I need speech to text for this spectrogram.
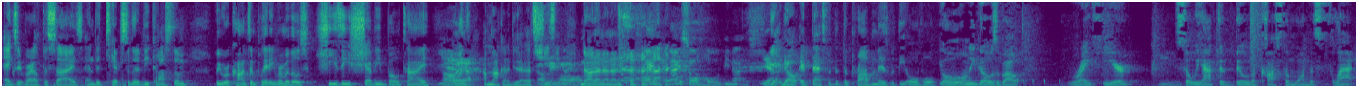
exit right out the sides, and the tips are going to be custom. We were contemplating. Remember those cheesy Chevy bow tie oh, ones? yeah. I'm not going to do that. That's cheesy. good. No, no, no, no. nice, a nice oval would be nice. Yeah. Yeah, no, it, that's what the, the problem is with the oval. The oval only goes about right here, hmm. so we have to build a custom one that's flat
